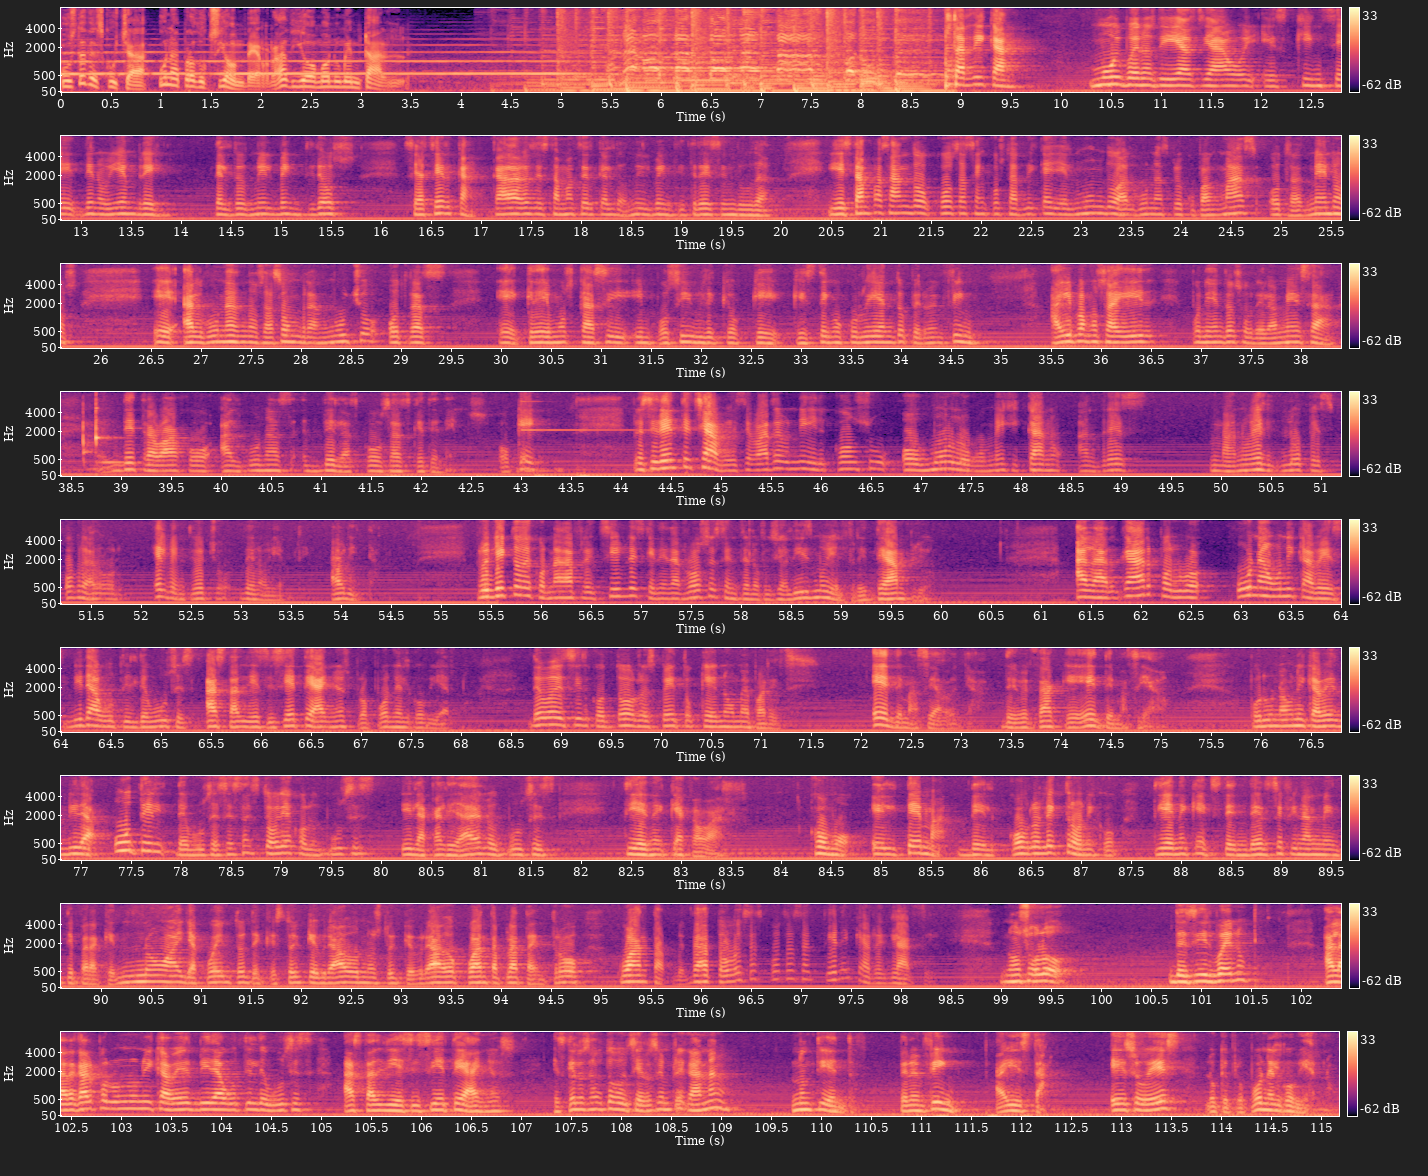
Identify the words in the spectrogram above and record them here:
Usted escucha una producción de Radio Monumental. Costa Rica, muy buenos días. Ya hoy es 15 de noviembre del 2022. Se acerca, cada vez está más cerca el 2023 sin duda. Y están pasando cosas en Costa Rica y el mundo, algunas preocupan más, otras menos. Eh, algunas nos asombran mucho, otras eh, creemos casi imposible que, que, estén ocurriendo, pero en fin, ahí vamos a ir poniendo sobre la mesa de trabajo algunas de las cosas que tenemos. ¿Ok? Presidente Chávez se va a reunir con su homólogo mexicano Andrés Manuel López Obrador el 28 de noviembre, ahorita. Proyecto de jornada flexibles genera roces entre el oficialismo y el Frente Amplio. Alargar por una única vez vida útil de buses hasta 17 años propone el gobierno. Debo decir con todo respeto que no me parece. Es demasiado ya, de verdad que es demasiado. Por una única vez vida útil de buses. Esta historia con los buses y la calidad de los buses tiene que acabar como el tema del cobro electrónico tiene que extenderse finalmente para que no haya cuentos de que estoy quebrado, no estoy quebrado, cuánta plata entró, cuánta, ¿verdad? Todas esas cosas tienen que arreglarse. No solo decir, bueno, alargar por una única vez vida útil de buses hasta 17 años. Es que los autobuseros siempre ganan. No entiendo. Pero en fin, ahí está. Eso es lo que propone el gobierno.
